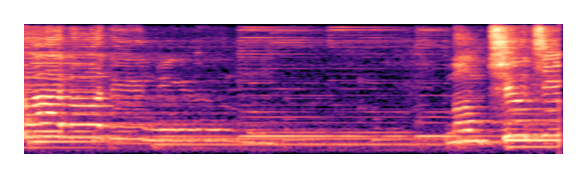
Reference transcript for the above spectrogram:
파고드는 멈추지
